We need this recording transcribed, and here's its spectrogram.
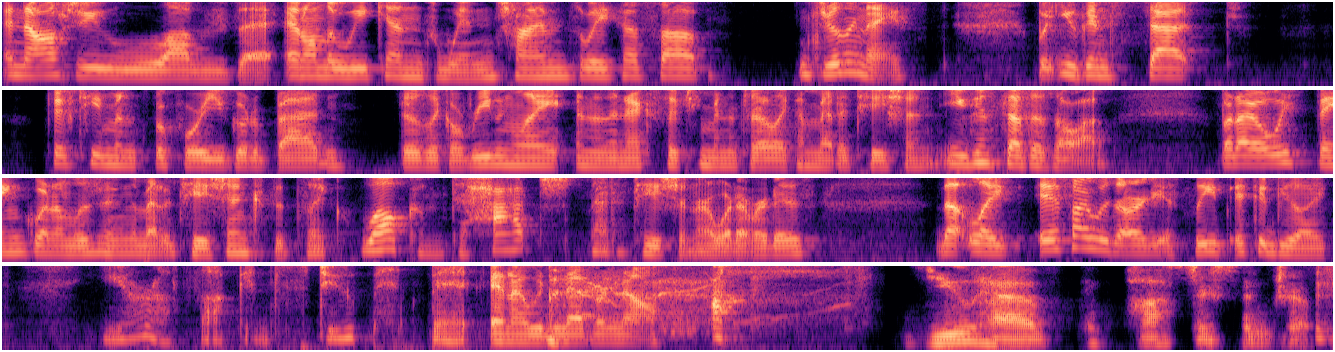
And now she loves it. And on the weekends, wind chimes wake us up. It's really nice. But you can set 15 minutes before you go to bed. There's like a reading light and then the next 15 minutes are like a meditation. You can set this all up. But I always think when I'm listening to the meditation, cause it's like, welcome to Hatch meditation or whatever it is, that like, if I was already asleep, it could be like, you're a fucking stupid bit. And I would never know. you have imposter syndrome.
